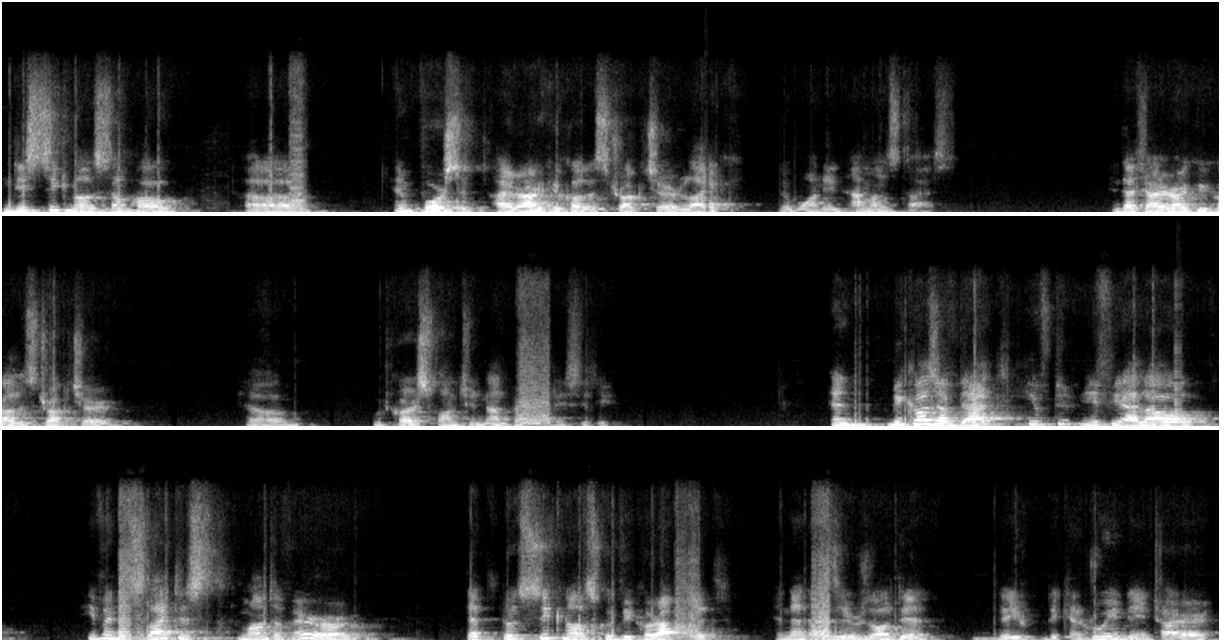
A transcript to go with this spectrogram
and these signals somehow uh, enforce a hierarchical structure like the one in Ammann tiles. And that hierarchical structure um, would correspond to non-periodicity. And because of that, if, if you allow even the slightest amount of error, that those signals could be corrupted, and then as a result, they, they, they can ruin the entire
